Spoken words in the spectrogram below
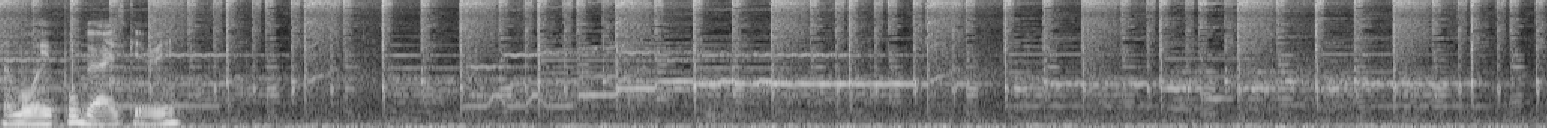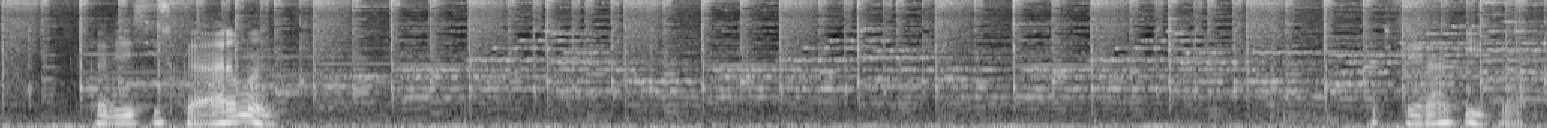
Vai morrer pro gás, quer ver? Cadê esses caras, mano? Vou esperar aqui, tropa.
